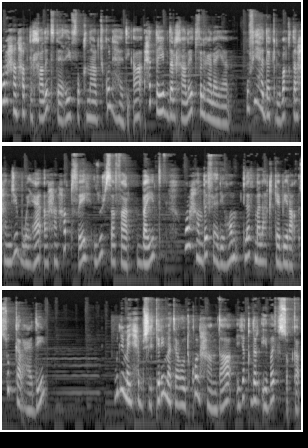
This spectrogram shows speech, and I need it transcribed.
وراح نحط الخليط تاعي فوق نار تكون هادئة حتى يبدأ الخليط في الغليان. وفي هذاك الوقت راح نجيب وعاء راح نحط فيه زوج صفار بيض وراح نضيف عليهم 3 ملاعق كبيرة سكر عادي. واللي ما يحبش الكريمة تاعو تكون حامضة يقدر يضيف السكر.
